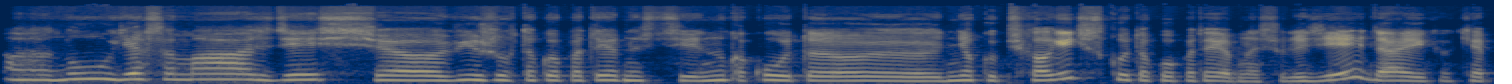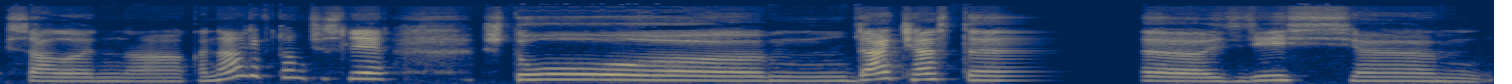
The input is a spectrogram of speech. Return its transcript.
А, ну, я сама здесь э, вижу в такой потребности, ну, какую-то э, некую психологическую такую потребность у людей, да, и как я писала на канале в том числе, что, да, часто э, здесь эм,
